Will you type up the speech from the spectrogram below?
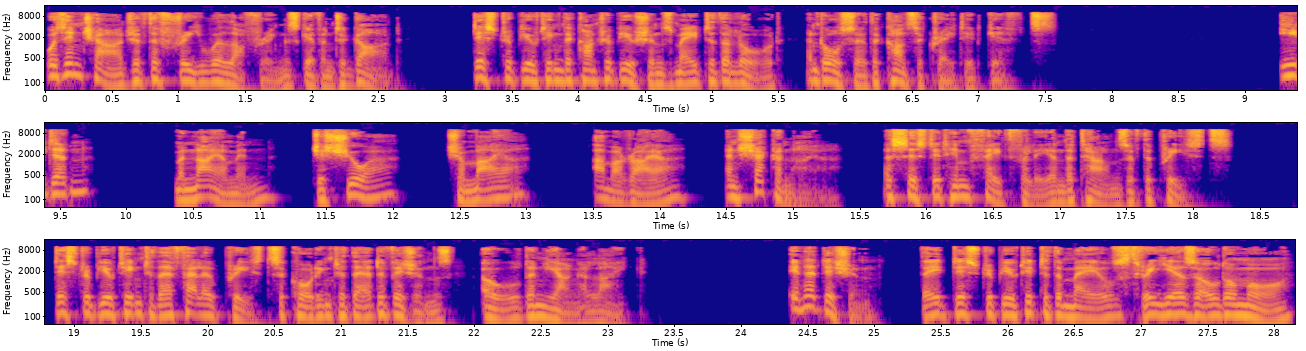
was in charge of the free will offerings given to God, distributing the contributions made to the Lord and also the consecrated gifts. Eden, Miniamin, Jeshua, Shemaiah, Amariah, and Shechaniah assisted him faithfully in the towns of the priests, distributing to their fellow priests according to their divisions, old and young alike. In addition, they distributed to the males three years old or more,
